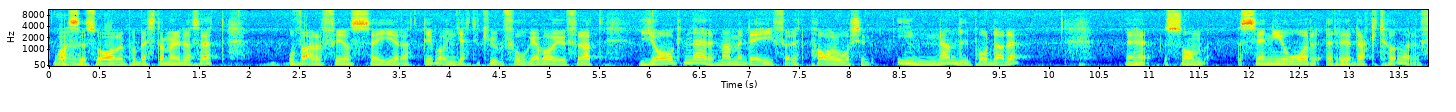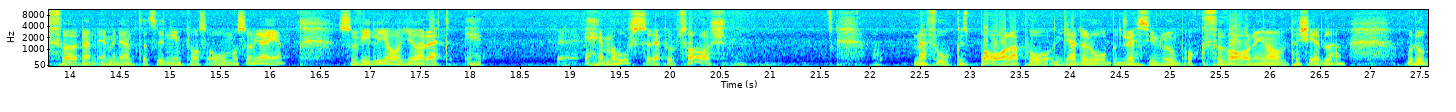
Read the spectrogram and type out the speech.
och Mm. accessoarer på bästa möjliga sätt. Och varför jag säger att det var en jättekul fråga var ju för att jag närmade mig dig för ett par år sedan innan vi poddade. Eh, som seniorredaktör för den eminenta tidningen Plaza Åmo som jag är. Så ville jag göra ett he- hemma hos-reportage. Med fokus bara på garderob, dressingroom och förvaring av persedlar. Och då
